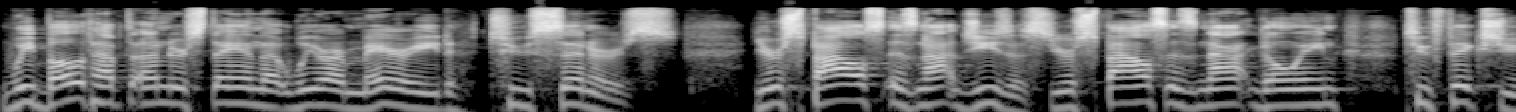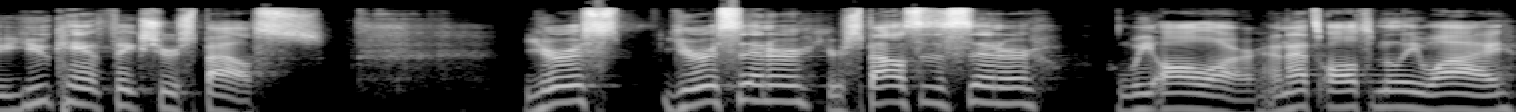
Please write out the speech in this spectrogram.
We both have to understand that we are married to sinners. Your spouse is not Jesus. Your spouse is not going to fix you. You can't fix your spouse. You're a, you're a sinner. Your spouse is a sinner. We all are. And that's ultimately why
